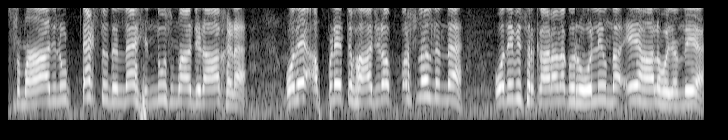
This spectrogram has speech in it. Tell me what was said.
ਸਮਾਜ ਨੂੰ ਟੈਕਸ ਦਿੰਦਾ ਹੈ ਹਿੰਦੂ ਸਮਾਜ ਜਿਹੜਾ ਆ ਖੜਾ ਹੈ। ਉਹਦੇ ਆਪਣੇ ਤਿਉਹਾਰ ਜਿਹੜਾ ਪਰਸਨਲ ਦਿੰਦਾ ਉਹਦੇ ਵੀ ਸਰਕਾਰਾਂ ਦਾ ਕੋਈ ਰੋਲ ਨਹੀਂ ਹੁੰਦਾ, ਇਹ ਹਾਲ ਹੋ ਜਾਂਦੇ ਆ।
